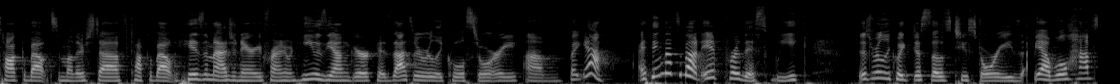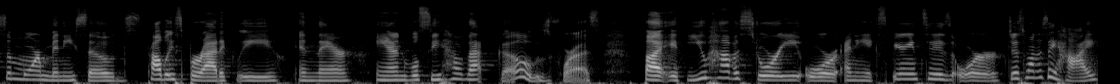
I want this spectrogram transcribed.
talk about some other stuff, talk about his imaginary friend when he was younger, because that's a really cool story. Um, but yeah, I think that's about it for this week. Just really quick, just those two stories. Yeah, we'll have some more mini-sodes, probably sporadically in there, and we'll see how that goes for us. But if you have a story or any experiences or just want to say hi,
